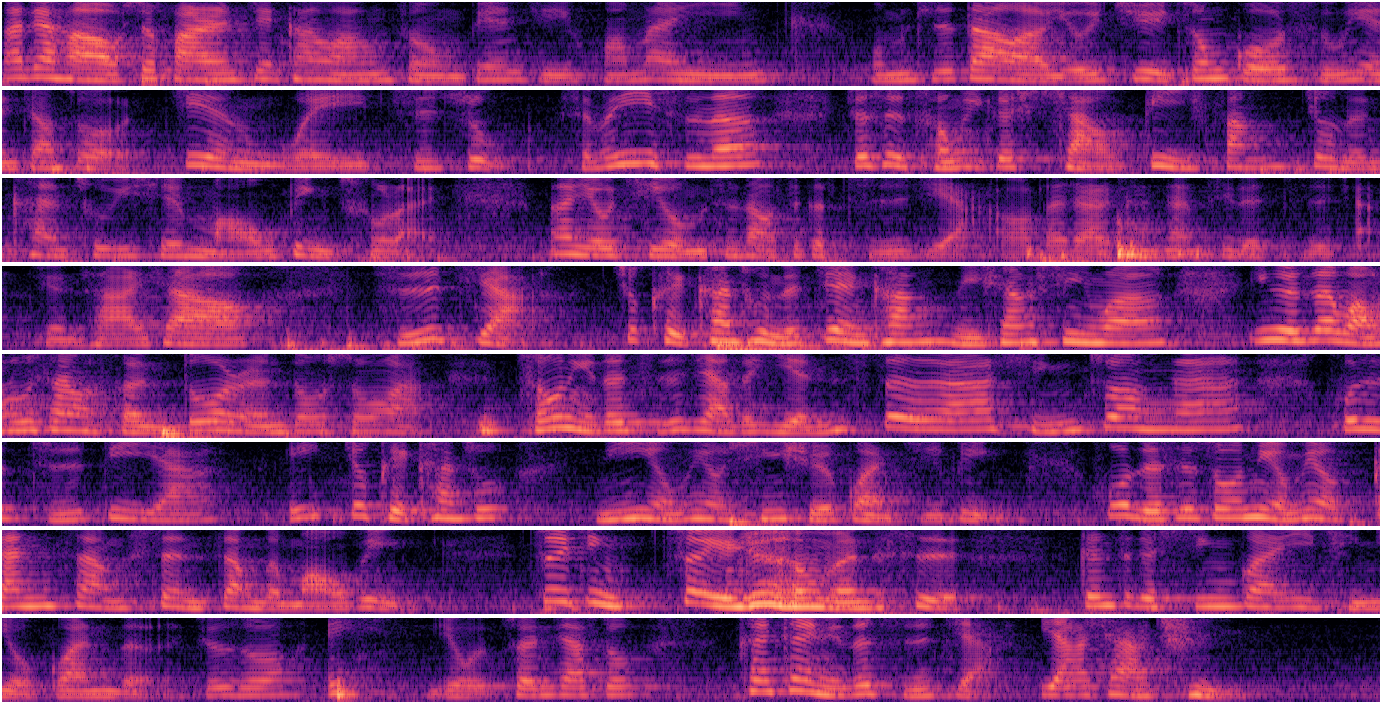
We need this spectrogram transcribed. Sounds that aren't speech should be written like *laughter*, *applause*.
大家好，我是华人健康网总编辑黄曼莹。我们知道啊，有一句中国俗谚叫做“见微知著”，什么意思呢？就是从一个小地方就能看出一些毛病出来。那尤其我们知道这个指甲哦，大家来看看自己的指甲，检查一下哦，指甲就可以看出你的健康，你相信吗？因为在网络上很多人都说啊，从你的指甲的颜色啊、形状啊，或者质地啊，诶，就可以看出你有没有心血管疾病，或者是说你有没有肝脏、肾脏的毛病。最近最热门的是跟这个新冠疫情有关的，就是说，哎，有专家说，看看你的指甲压下去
